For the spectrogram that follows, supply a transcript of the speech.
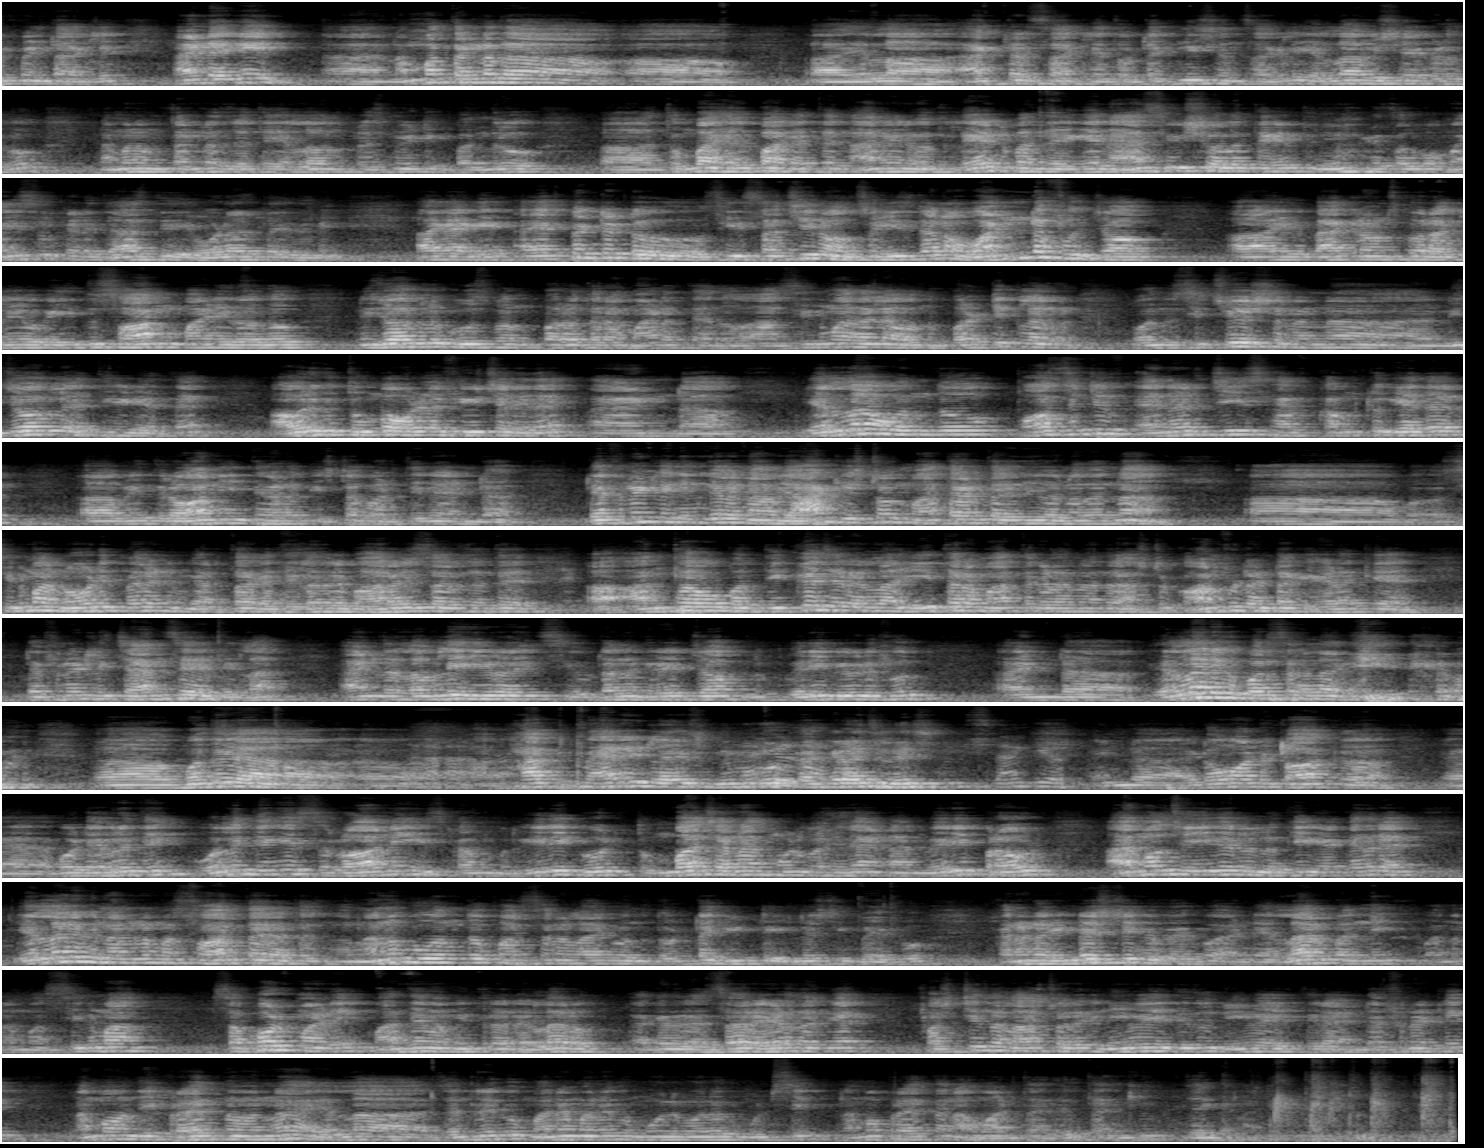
Commitment ಆಗಲಿ. And again ನಮ್ಮ ತಂಡದ ಎಲ್ಲ ಆಕ್ಟರ್ಸ್ ಆಗಲಿ ಅಥವಾ ಟೆಕ್ನಿಷಿಯನ್ಸ್ ಆಗಲಿ, ಎಲ್ಲ ವಿಷಯಗಳಿಗೂ ನಮ್ಮ ನಮ್ಮ ತಂಡದ ಜೊತೆ ಎಲ್ಲ ಒಂದು ಪ್ರೆಸ್ ಮೀಟಿಂಗ್ ಬಂದರೂ. ತುಂಬ ಹೆಲ್ಪ್ ಆಗುತ್ತೆ. ನಾನೇನು ಒಂದು ಲೇಟ್ ಬಂದೆ. ಈಗ ಆಸ್ ಯೂಶ್ವಲ್ ಅಂತ ಹೇಳ್ತೀನಿ ಇವಾಗ ಸ್ವಲ್ಪ ಮೈಸೂರು ಕಡೆ ಜಾಸ್ತಿ ಓಡಾಡ್ತಾ ಇದ್ದೀನಿ. ಹಾಗಾಗಿ I expected to see Sachin also is done a wonderful job background score ಆಗಲಿ, ಇವಾಗ ಇದು ಸಾಂಗ್ ಮಾಡಿರೋದು ನಿಜವಾಗ್ಲೂ ಗೂಸ್ ಬಂಪ್ ಬರೋ ಥರ ಮಾಡುತ್ತೆ ಅದು. ಆ ಸಿನಿಮಾದಲ್ಲಿ ಒಂದು ಪರ್ಟಿಕ್ಯುಲರ್ ಒಂದು ಸಿಚುವೇಶನ್ ಅನ್ನ ನಿಜವಾಗ್ಲೂ ಎತ್ತಿ ಹಿಡಿಯುತ್ತೆ. ಅವರಿಗೂ ತುಂಬಾ ಒಳ್ಳೆ ಫ್ಯೂಚರ್ ಇದೆ. ಅಂಡ್ ಎಲ್ಲ ಒಂದು positive energies have come together with Rani ಅಂತ ಹೇಳಕ್ ಇಷ್ಟಪಡ್ತೀನಿ. ಅಂಡ್ ಡೆಫಿನೆಟ್ಲಿ ನಿಮ್ಗೆಲ್ಲ ನಾವು ಯಾಕೆ ಇಷ್ಟೊಂದು ಮಾತಾಡ್ತಾ ಇದೀವಿ ಅನ್ನೋದನ್ನ ಸಿನಿಮಾ ನೋಡಿದ ಮೇಲೆ ನಿಮ್ಗೆ ಅರ್ಥ ಆಗತ್ತೆ. ಇಲ್ಲಾಂದ್ರೆ ಭಾರವಿ ಸರ್ ಜೊತೆ ಅಂಥ ಒಬ್ಬ ದಿಗ್ಗಜರೆಲ್ಲ ಈ ತರ ಮಾತುಗಳನ್ನ ಅಂದ್ರೆ ಅಷ್ಟು ಕಾನ್ಫಿಡೆಂಟ್ ಆಗಿ ಹೇಳಕ್ಕೆ ಡೆಫಿನೆಟ್ಲಿ ಚಾನ್ಸೇ ಇರಲಿಲ್ಲ. And lovely heroines you done a great job look very beautiful and ಎಲ್ಲರಿಗೂ ಪರ್ಸನಲ್ ಆಗಿ ಮದುವೆ ಹ್ಯಾಪಿ ಮ್ಯಾರಿಡ್ ಲೈಫ್ ನಿಮಗೂ congratulations and I don't want to talk about everything only thing is Rani is come really good ತುಂಬಾ ಚೆನ್ನಾಗಿ mood ಬಂದಿದೆ and I am very proud I am also eager looking ಯಾಕಂದ್ರೆ ಎಲ್ಲರಿಗೂ ನಮ್ಮ ನಮ್ಮ ಸ್ವಾರ್ಥ ಇರುತ್ತೆ. ನನಗೂ ಒಂದು ಪರ್ಸನಲ್ ಆಗಿ ಒಂದು ದೊಡ್ಡ ಹಿಟ್ ಇಂಡಸ್ಟ್ರಿಗೆ ಬೇಕು. ಕನ್ನಡ ಇಂಡಸ್ಟ್ರಿಗೂ ಬೇಕು. ಅಂಡ್ ಎಲ್ಲರೂ ಬನ್ನಿ, ಒಂದು ನಮ್ಮ ಸಿನಿಮಾ ಸಪೋರ್ಟ್ ಮಾಡಿ. ಮಾಧ್ಯಮ ಮಿತ್ರರೆಲ್ಲರೂ. ಯಾಕಂದ್ರೆ ಸರ್ ಹೇಳ್ದಂಗೆ ಫಸ್ಟ್ ಇಂದ ಲಾಸ್ಟ್ ವರೆಗೆ ನೀವೇ ಇದ್ದಿದ್ದು ನೀವೇ ಇರ್ತೀರಾ? ಅಂಡ್ ಡೆಫಿನೆಟ್ಲಿ ನಮ್ಮ ಒಂದು ಈ ಪ್ರಯತ್ನವನ್ನ ಎಲ್ಲ ಜನರಿಗೂ, ಮನೆ ಮನೆಗೂ, ಮೂಲೆ ಮೂಲೆಗೂ ಮುಟ್ಟಿಸಿ ನಮ್ಮ ಪ್ರಯತ್ನ ನಾವು ಮಾಡ್ತಾ ಇದ್ದೀವಿ. ಥ್ಯಾಂಕ್ ಯು ಜೈ ಕರ್ನಾಟಕ.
